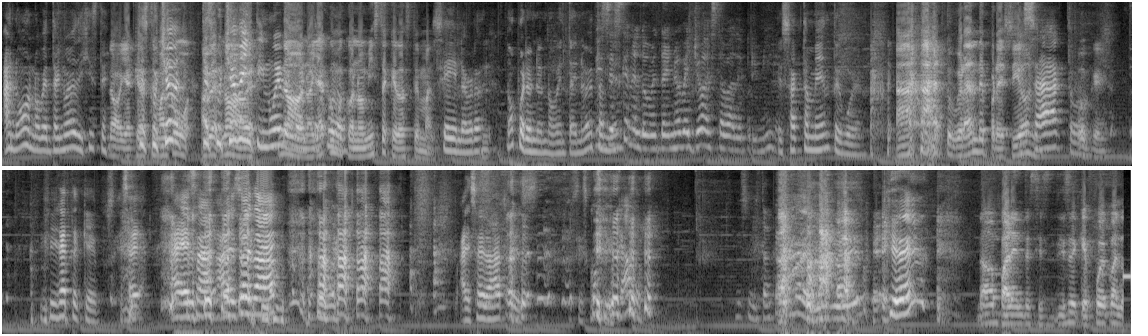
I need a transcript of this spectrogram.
Ah, no, 99 dijiste. No, ya Te quedaste escuché, mal como. te ver, escuché no, a ver. 29. No, no, ya como economista quedaste mal. Sí, la verdad. No, pero en el 99 también. Dices que en el 99 yo estaba deprimido. Exactamente, güey. Ah, tu gran depresión. Exacto. Ok. Fíjate que pues, esa- a, esa, a esa edad. pues, a esa edad, pues, pues, es complicado. Se me están cayendo de ¿Qué? No, paréntesis. Dice que fue cuando.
